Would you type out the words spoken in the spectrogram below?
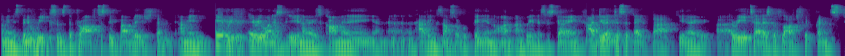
I mean, it's been a week since the draft has been published, and I mean, every everyone is you know is commenting and, and, and having some sort of opinion on on where this is going. I do anticipate that you know uh, retailers with large footprints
